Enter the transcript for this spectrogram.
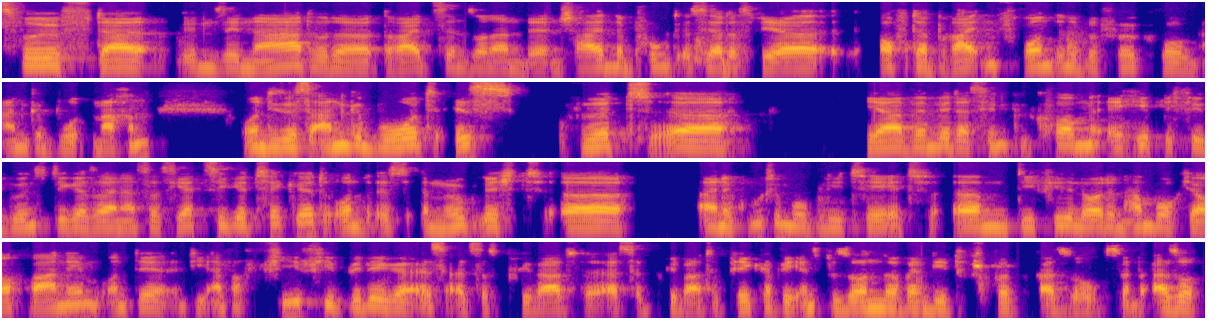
zwölf da im Senat oder 13, sondern der entscheidende Punkt ist ja, dass wir auf der breiten Front in der Bevölkerung ein Angebot machen. Und dieses Angebot ist, wird, äh, ja, wenn wir das hinbekommen, erheblich viel günstiger sein als das jetzige Ticket und es ermöglicht äh, eine gute Mobilität, ähm, die viele Leute in Hamburg ja auch wahrnehmen und der, die einfach viel, viel billiger ist als das private, als der private Pkw, insbesondere wenn die Spritpreise hoch sind. Also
